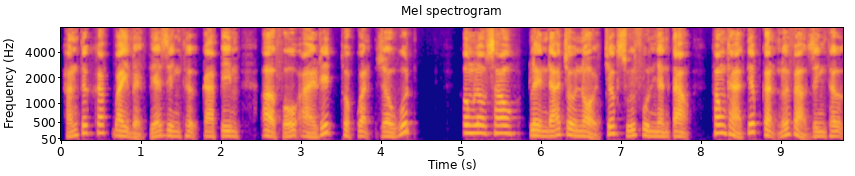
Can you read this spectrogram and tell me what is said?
hắn tức khắc bay về phía dinh thự Capim ở phố Iris thuộc quận Jowood. Không lâu sau, lên đã trôi nổi trước suối phun nhân tạo, thông thả tiếp cận lối vào dinh thự.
